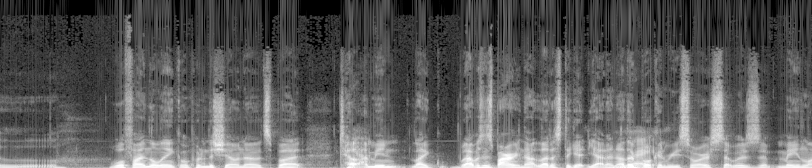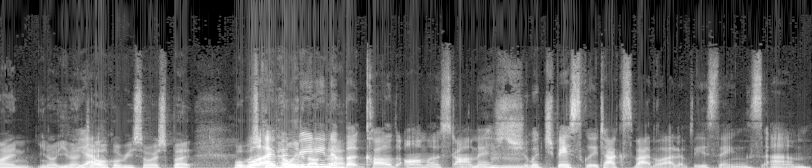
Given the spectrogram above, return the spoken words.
Ooh. We'll find the link and we'll put it in the show notes. But tell, Yeah. I mean, like that was inspiring. That led us to get yet another Right. book and resource that was a mainline, you know, evangelical resource. But what was compelling about that? Well, I've been reading a book called Almost Amish, Mm-hmm. which basically talks about a lot of these things. Um,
